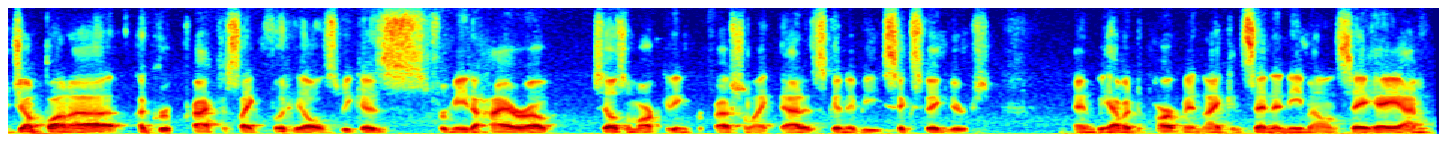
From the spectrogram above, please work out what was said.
you jump on a, a group practice like Foothills, because for me to hire a sales and marketing professional like that is going to be six figures. And we have a department, and I can send an email and say, hey, I'm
